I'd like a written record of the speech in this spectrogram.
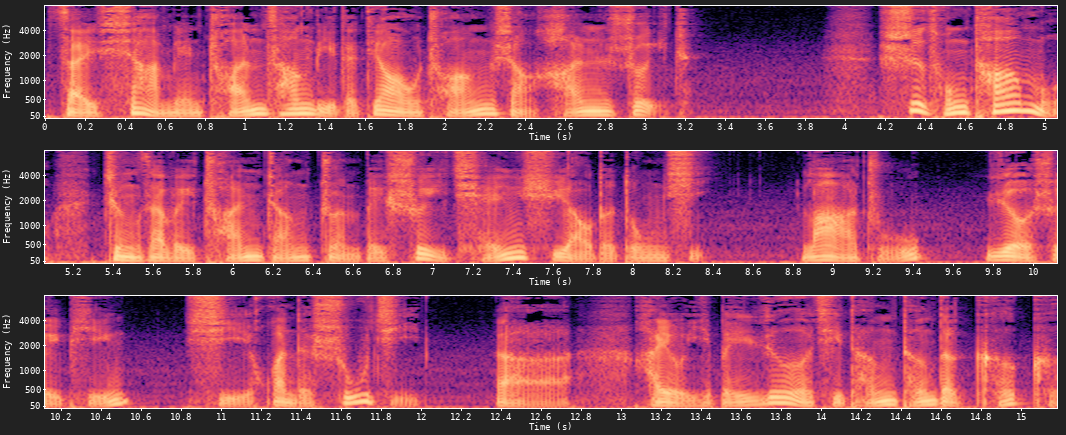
在下面船舱里的吊床上酣睡着，侍从汤姆正在为船长准备睡前需要的东西：蜡烛、热水瓶。喜欢的书籍，呃，还有一杯热气腾腾的可可。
